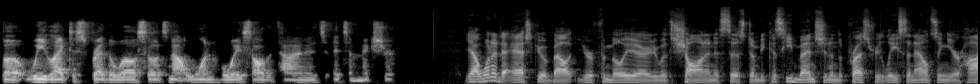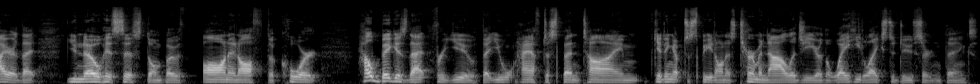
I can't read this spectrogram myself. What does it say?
but we like to spread the well, so it's not one voice all the time. It's it's a mixture. Yeah, I wanted to ask you about your familiarity with Sean and his system because he mentioned in the press release announcing your hire that you know his system both on and off the court. How big is that for you that you won't have to spend time getting up to speed on his terminology or the way he likes to do certain things?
